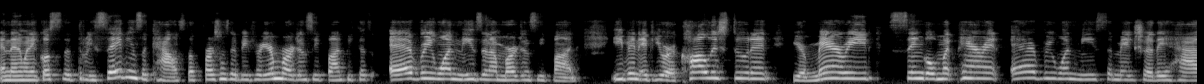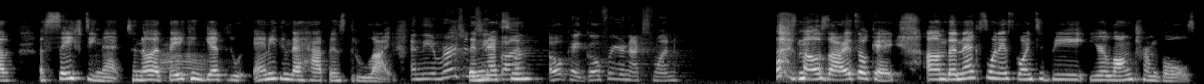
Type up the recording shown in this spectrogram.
And then when it goes to the three savings accounts, the first one's going to be for your emergency fund because everyone needs an emergency fund. Even if you're a college student, you're married, single parent, everyone needs to make sure they have a safety net to know that wow. they can get through anything that happens through life. And the emergency the next fund, one, okay, go for your next one. no, sorry, it's okay. Um, the next one is going to be your long term goals.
